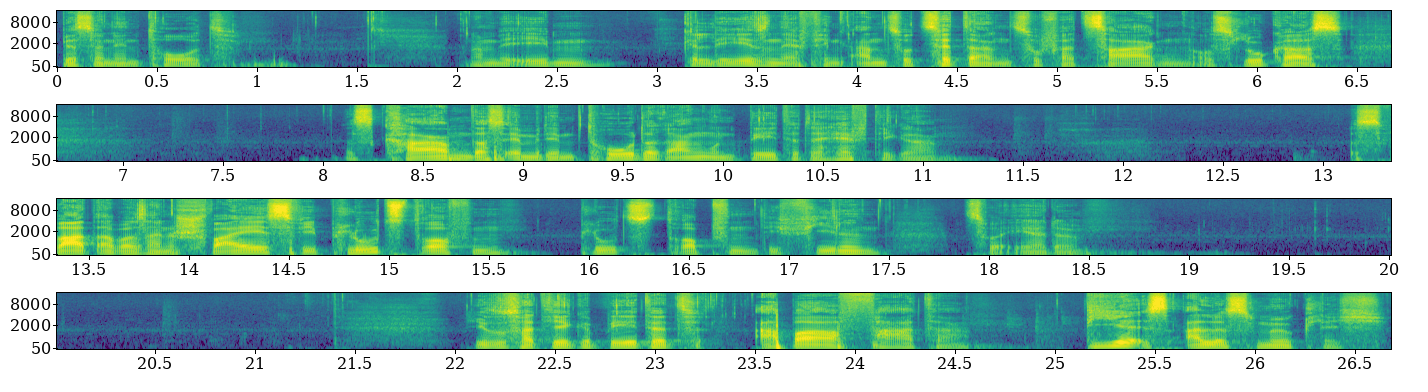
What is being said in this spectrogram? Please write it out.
bis in den Tod. Dann haben wir eben gelesen, er fing an zu zittern, zu verzagen. Aus Lukas es kam, dass er mit dem Tode rang und betete heftiger. Es ward aber sein Schweiß wie Blutstropfen, Blutstropfen, die fielen zur Erde. Jesus hat hier gebetet, aber Vater, dir ist alles möglich.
